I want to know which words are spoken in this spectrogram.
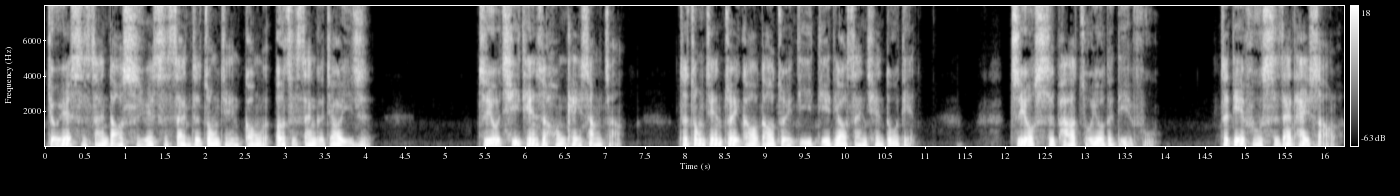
九月十三到十月十三这中间共二十三个交易日，只有七天是红 K 上涨。这中间最高到最低跌掉三千多点，只有十趴左右的跌幅，这跌幅实在太少了。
